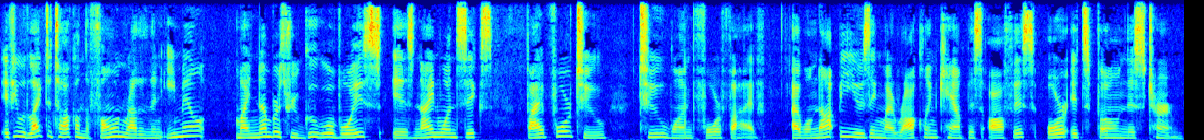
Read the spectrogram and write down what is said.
If you would like to talk on the phone rather than email, my number through Google Voice is 916 542 2145. I will not be using my Rocklin campus office or its phone this term.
